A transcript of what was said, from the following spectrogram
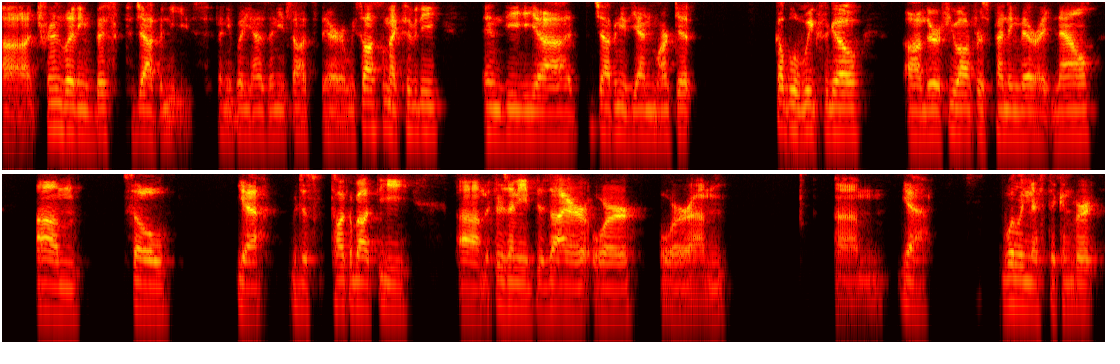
uh, translating Bisq to Japanese, if anybody has any thoughts there. We saw some activity in the uh, Japanese yen market a couple of weeks ago. Um, there are a few offers pending there right now. Um, so yeah, we just talk about the, um, if there's any desire or, or um, um, yeah, willingness to convert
